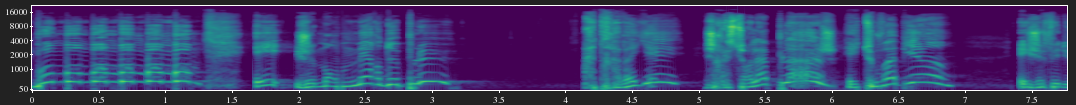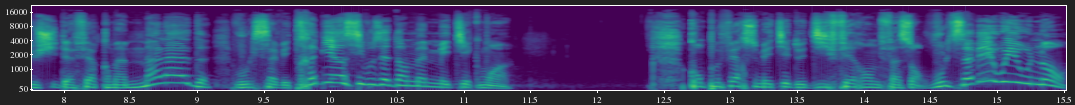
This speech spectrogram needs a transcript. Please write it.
Boum, boum, boum, boum, boum, boum. Et je m'emmerde plus à travailler. Je reste sur la plage et tout va bien. Et je fais du chiffre d'affaires comme un malade. Vous le savez très bien si vous êtes dans le même métier que moi. Qu'on peut faire ce métier de différentes façons. Vous le savez, oui ou non?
